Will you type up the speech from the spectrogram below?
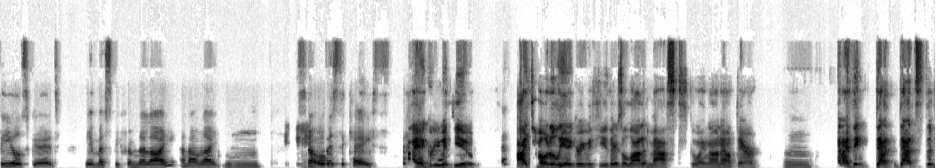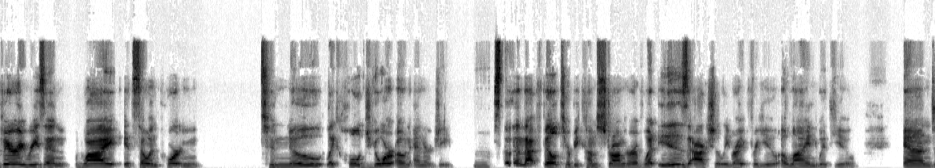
feels good, it must be from the light. And I'm like, mm, it's not always the case. I agree with you. I totally agree with you. There's a lot of masks going on out there. Mm. And I think that that's the very reason why it's so important to know, like, hold your own energy. Mm. So then that filter becomes stronger of what is actually right for you, aligned with you, and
